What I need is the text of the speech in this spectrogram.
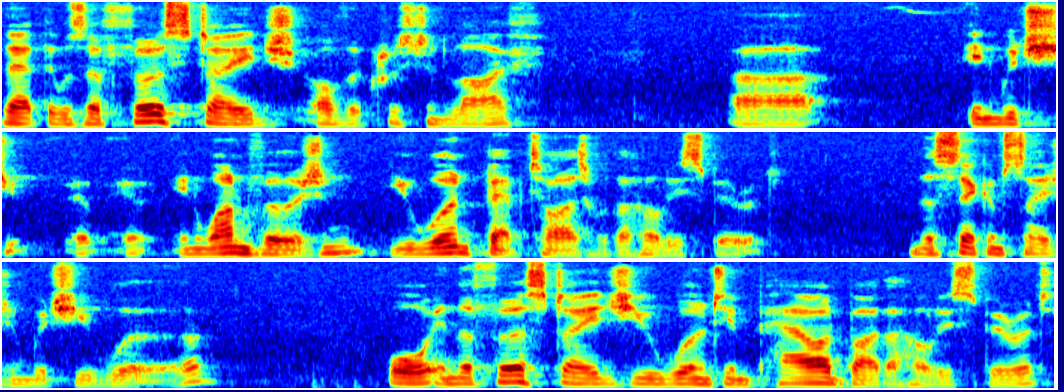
that there was a first stage of the Christian life uh, in which, uh, in one version, you weren't baptized with the Holy Spirit, in the second stage in which you were, or in the first stage you weren't empowered by the Holy Spirit,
